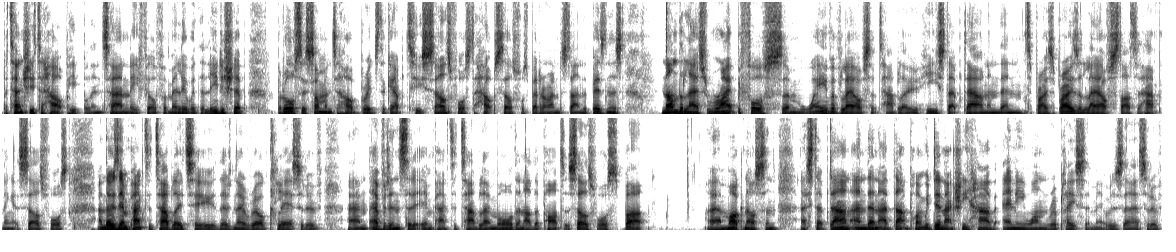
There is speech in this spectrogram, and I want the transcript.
potentially to help people internally feel familiar with the leadership, but also someone to help bridge the gap to Salesforce to help Salesforce better understand the business Nonetheless, right before some wave of layoffs at Tableau, he stepped down and then, surprise, surprise, the layoffs started happening at Salesforce. And those impacted Tableau too. There's no real clear sort of um, evidence that it impacted Tableau more than other parts of Salesforce, but uh, Mark Nelson uh, stepped down, and then at that point we didn't actually have anyone replace him. It was uh, sort of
